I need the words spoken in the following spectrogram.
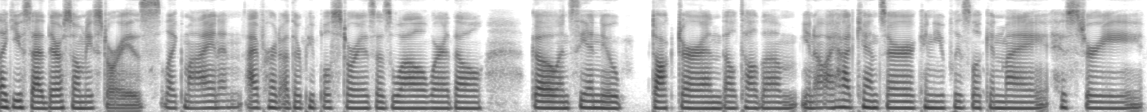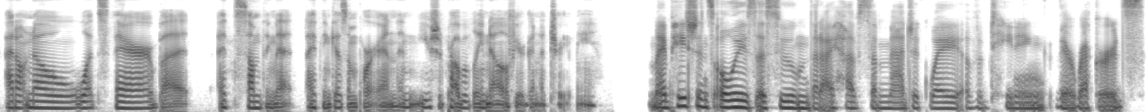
Like you said, there are so many stories like mine, and I've heard other people's stories as well where they'll go and see a new doctor and they'll tell them, you know, I had cancer. Can you please look in my history? I don't know what's there, but it's something that I think is important and you should probably know if you're going to treat me. My patients always assume that I have some magic way of obtaining their records.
